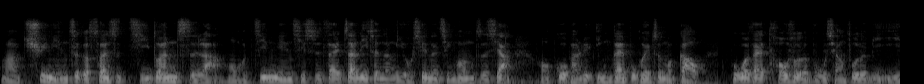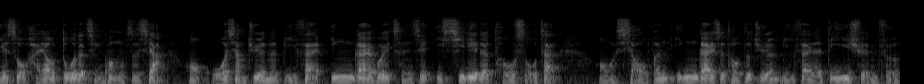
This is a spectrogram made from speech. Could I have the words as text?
啊，去年这个算是极端值啦。哦，今年其实在战力成长有限的情况之下，哦，过盘率应该不会这么高。不过在投手的补强做的比野手还要多的情况之下，哦，我想巨人的比赛应该会呈现一系列的投手战，哦，小分应该是投资巨人比赛的第一选择。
